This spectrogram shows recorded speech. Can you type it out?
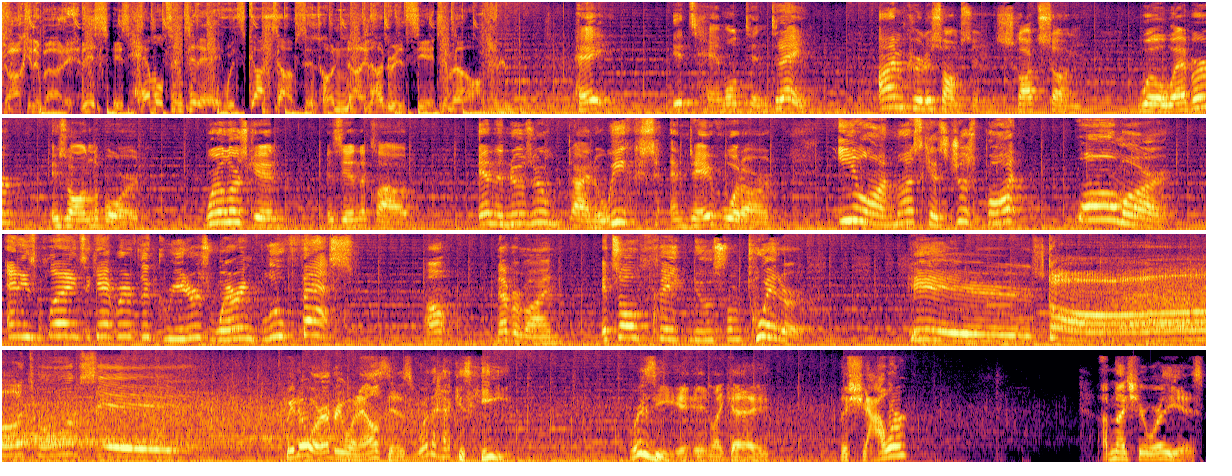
talking about it. This is Hamilton Today with Scott Thompson on 900 CHML. Hey, it's Hamilton Today. I'm Curtis Thompson, Scott's son. Will Weber is on the board. Will Erskine is in the cloud. In the newsroom, Diana Weeks and Dave Woodard. Elon Musk has just bought Walmart, and he's planning to get rid of the greeters wearing blue vests. Oh, never mind. It's all fake news from Twitter. Here's Scott Thompson. We know where everyone else is. Where the heck is he? Where is he? In, in like a the shower? I'm not sure where he is.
